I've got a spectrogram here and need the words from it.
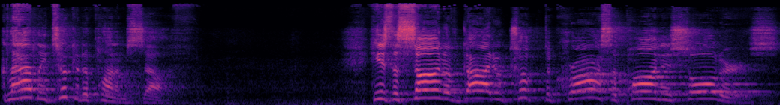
gladly took it upon himself. He is the Son of God who took the cross upon his shoulders.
